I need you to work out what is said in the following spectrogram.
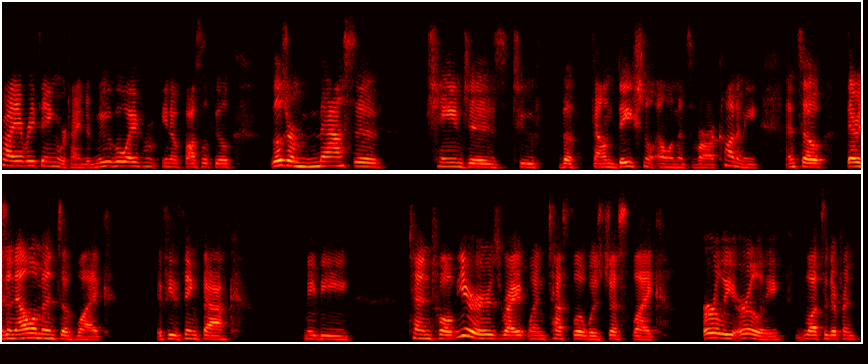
right. everything. We're trying to move away from you know fossil fuel those are massive changes to the foundational elements of our economy. And so there's an element of like if you think back maybe 10 12 years right when tesla was just like early early lots of different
